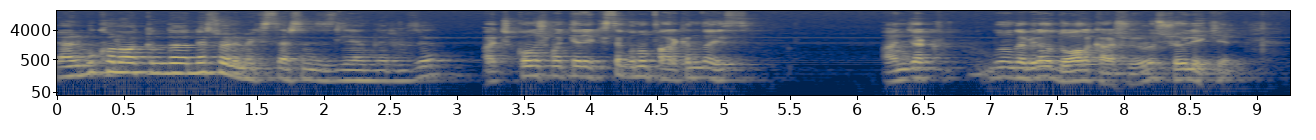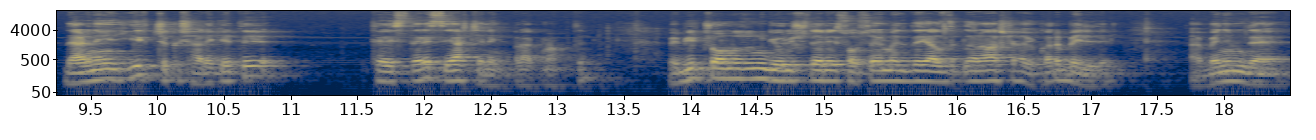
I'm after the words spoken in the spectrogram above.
Yani bu konu hakkında ne söylemek istersiniz izleyenlerimize? Açık konuşmak gerekirse bunun farkındayız. Ancak bunu da biraz doğal karşılıyoruz. Şöyle ki, derneğin ilk çıkış hareketi tesislere siyah çelenk bırakmaktı. Ve birçoğumuzun görüşleri, sosyal medyada yazdıkları aşağı yukarı belli. Ya benim de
